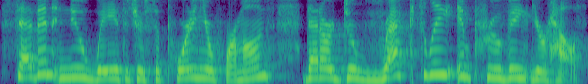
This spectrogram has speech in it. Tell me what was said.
seven new ways that you're supporting your hormones that are directly improving your health.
